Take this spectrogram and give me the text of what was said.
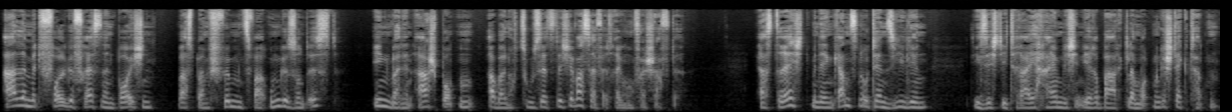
Alle mit vollgefressenen Bäuchen, was beim Schwimmen zwar ungesund ist, ihnen bei den Arschbomben aber noch zusätzliche Wasserverdrängung verschaffte. Erst recht mit den ganzen Utensilien, die sich die drei heimlich in ihre Badklamotten gesteckt hatten.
